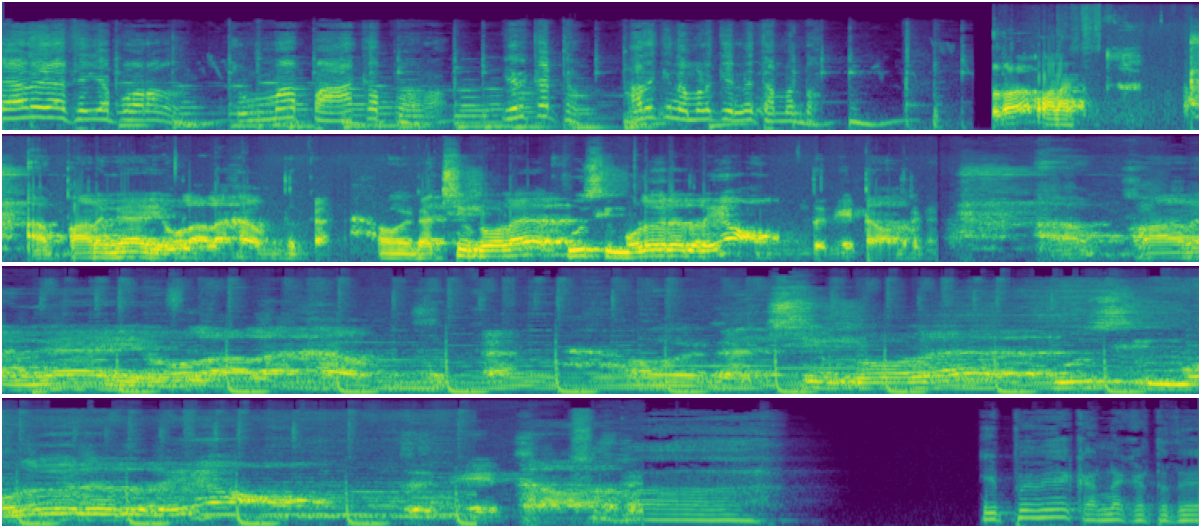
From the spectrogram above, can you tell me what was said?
வேலையா செய்ய போறோம்? சும்மா பார்க்க போறோம். இருக்கட்டும். அதுக்கு நம்மளுக்கு என்ன சம்பந்தம்? பாருங்க எவ்வளவு அழகா வந்திருக்காங்க. அவங்க கட்சி போல பூசி மொழுகிறதுலயும் அவங்க வந்து நீட்டா வந்திருக்காங்க. பாருங்க எவ்வளவு அழகா வந்திருக்காங்க. அவங்க கட்சி போல பூசி மொழுகிறதுலயும் அவங்க வந்து நீட்டா வந்திருக்காங்க இப்பவே கண்ணை கட்டுது.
